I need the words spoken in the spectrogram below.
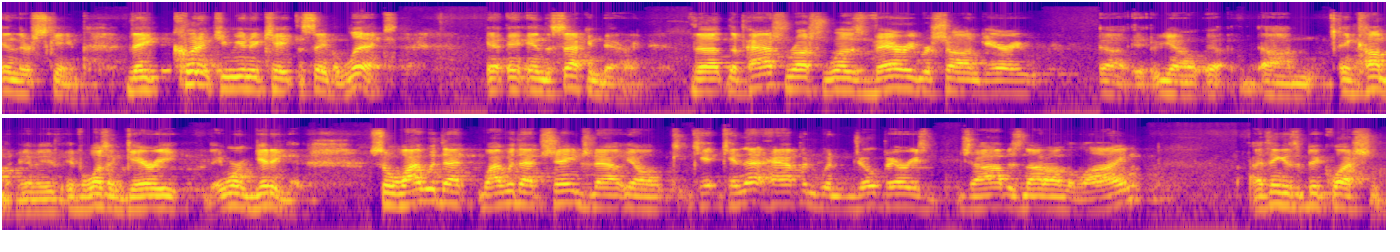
in their scheme. They couldn't communicate to save a lick. in, in the secondary. The the pass rush was very Rashan Gary uh, you know, uh, um, incumbent. I mean, if, it wasn't Gary, they weren't getting it. So why would that? Why would that change now? You know, can, can that happen when Joe Barry's job is not on the line? I think is a big question.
